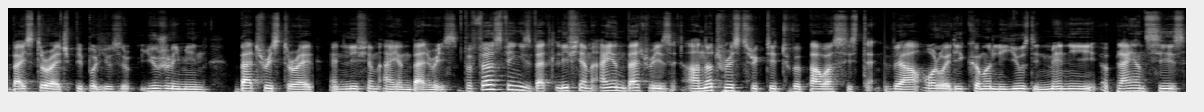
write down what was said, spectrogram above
By storage, people usually mean battery storage and lithium ion batteries. The first thing is that lithium ion batteries are not restricted to the power system. They are already commonly used in many appliances,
